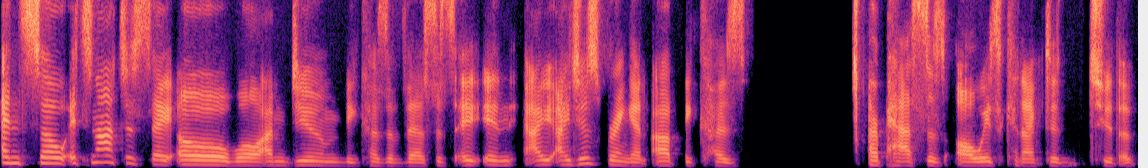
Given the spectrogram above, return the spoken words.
And so it's not to say, oh, well, I'm doomed because of this. It's, and I, I just bring it up because our past is always connected to the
